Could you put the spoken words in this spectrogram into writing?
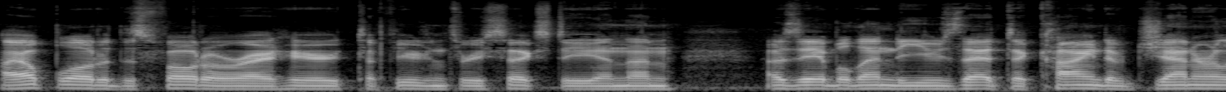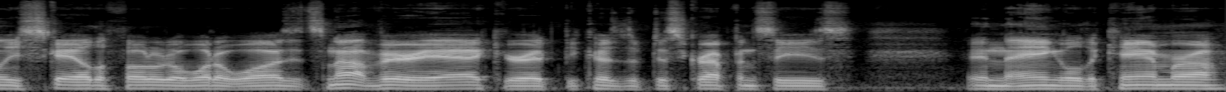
I uploaded this photo right here to Fusion 360 and then I was able then to use that to kind of generally scale the photo to what it was. It's not very accurate because of discrepancies in the angle of the camera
